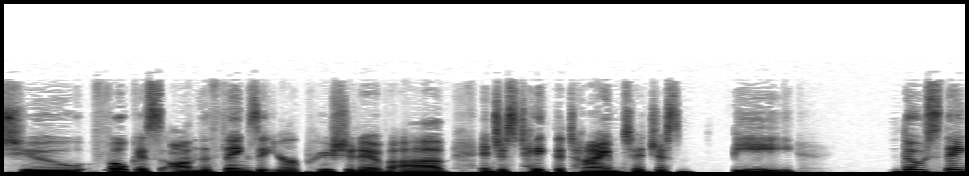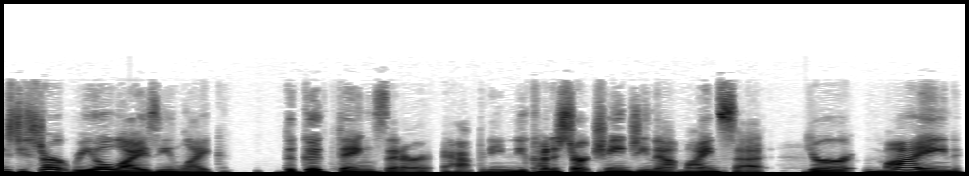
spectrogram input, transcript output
to focus on the things that you're appreciative of and just take the time to just be those things you start realizing like the good things that are happening. You kind of start changing that mindset. Your mind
